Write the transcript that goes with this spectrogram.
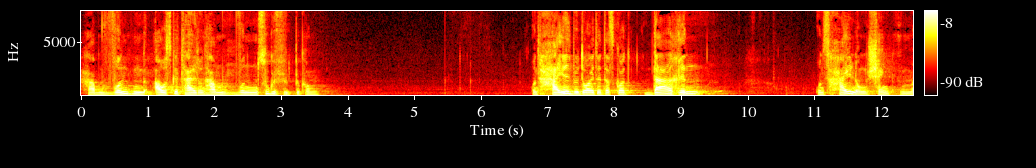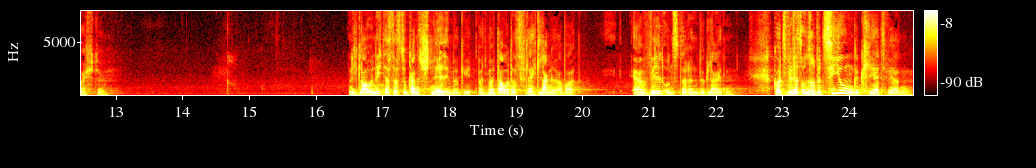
haben Wunden ausgeteilt und haben Wunden zugefügt bekommen. Und Heil bedeutet, dass Gott darin uns Heilung schenken möchte. Und ich glaube nicht, dass das so ganz schnell immer geht. Manchmal dauert das vielleicht lange, aber er will uns darin begleiten. Gott will, dass unsere Beziehungen geklärt werden.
